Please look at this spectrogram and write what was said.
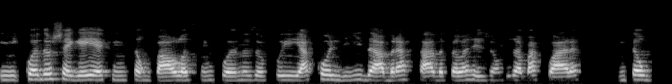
e quando eu cheguei aqui em São Paulo há cinco anos, eu fui acolhida, abraçada pela região do Jabaquara. Então,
